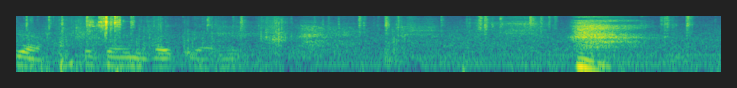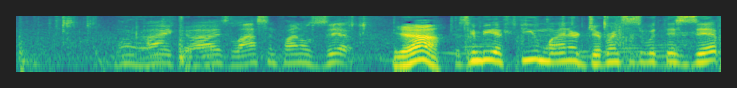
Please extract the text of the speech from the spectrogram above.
yeah. until Corey's right around here. All right, guys. Last and final zip. Yeah. There's gonna be a few minor differences with this zip.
